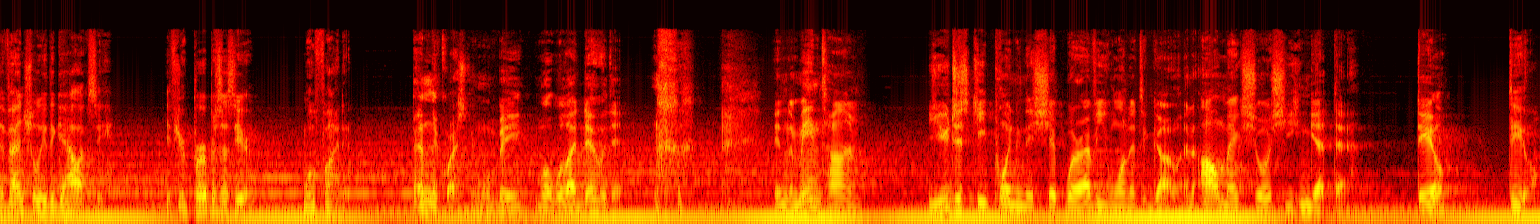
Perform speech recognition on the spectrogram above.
eventually the galaxy. If your purpose is here, we'll find it. Then the question will be, what will I do with it? In the meantime, you just keep pointing this ship wherever you want it to go, and I'll make sure she can get there. Deal? Deal.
